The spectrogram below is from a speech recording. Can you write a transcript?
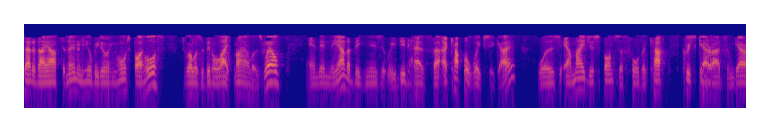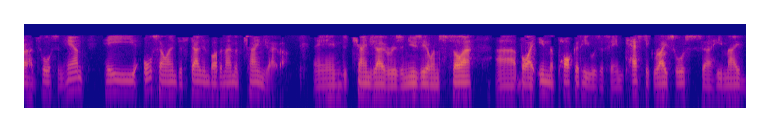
Saturday afternoon, and he'll be doing horse by horse as well as a bit of late mail as well. And then the other big news that we did have uh, a couple of weeks ago was our major sponsor for the Cup, Chris Garrard from Garrard's Horse and Hound. He also owns a stallion by the name of Changeover, and Changeover is a New Zealand sire. Uh, by In the Pocket, he was a fantastic racehorse. Uh, he made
